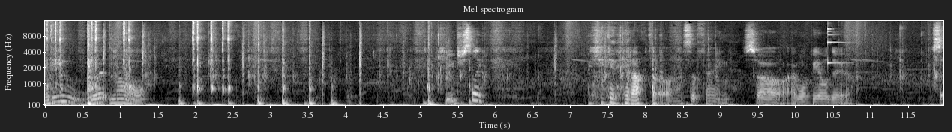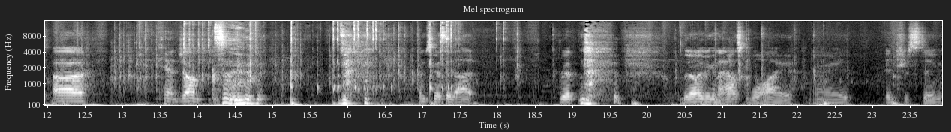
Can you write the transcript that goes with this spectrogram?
What do you, what, no. Can you just like I can't get hit up though, that's the thing. So I won't be able to. So, uh, can't jump. I'm just gonna say that. Rip. They're not even gonna ask why. Alright, interesting.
